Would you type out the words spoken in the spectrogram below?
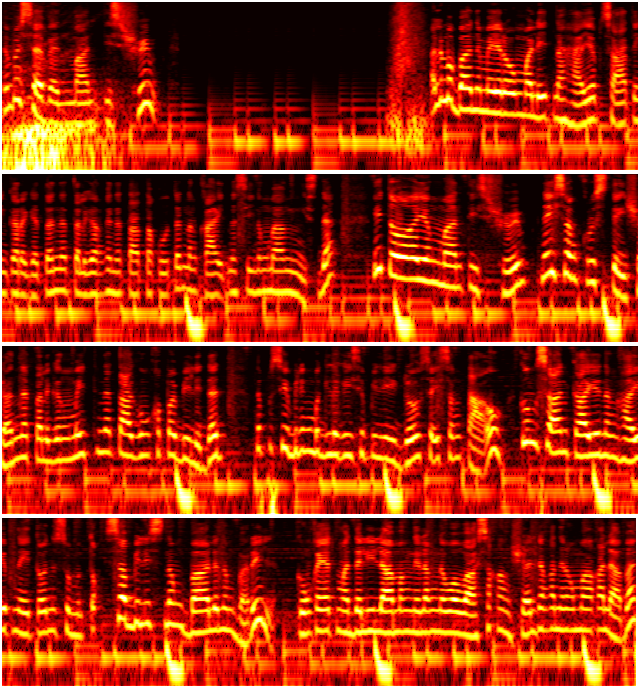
Number 7, Mantis Shrimp alam mo ba na mayroong maliit na hayop sa ating karagatan na talagang kinatatakutan ng kahit na sinong mangingisda? Ito ay ang mantis shrimp na isang crustacean na talagang may tinatagong kapabilidad na posibleng maglagay sa peligro sa isang tao kung saan kaya ng hayop na ito na sumuntok sa bilis ng bala ng baril. Kung kaya't madali lamang nilang nawawasak ang shell ng kanilang mga kalaban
